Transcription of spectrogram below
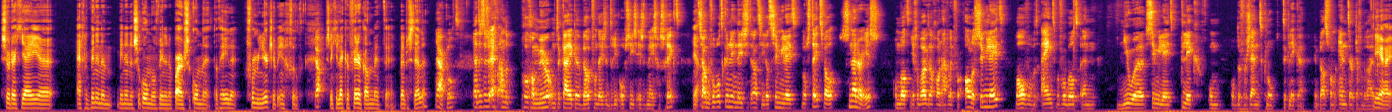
Zodat jij eh, eigenlijk binnen een, binnen een seconde of binnen een paar seconden dat hele formuliertje hebt ingevuld. Ja. Zodat je lekker verder kan met, eh, met bestellen. Ja, klopt. Ja, het is dus echt aan de programmeur om te kijken welk van deze drie opties is het meest geschikt. Ja. Het zou bijvoorbeeld kunnen in deze situatie dat Simulate nog steeds wel sneller is. Omdat je gebruikt dan gewoon eigenlijk voor alle Simulate. Behalve op het eind bijvoorbeeld een nieuwe Simulate klik om op de verzendknop te klikken. In plaats van enter te gebruiken. Ja, ja.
